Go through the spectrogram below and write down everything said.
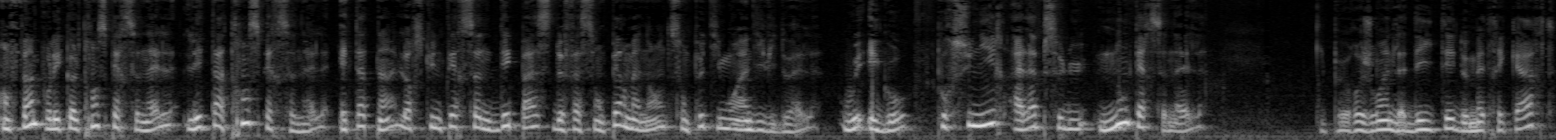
Enfin, pour l'école transpersonnelle, l'état transpersonnel est atteint lorsqu'une personne dépasse de façon permanente son petit moi individuel ou égo pour s'unir à l'absolu non personnel, qui peut rejoindre la déité de Maître Eckhart,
